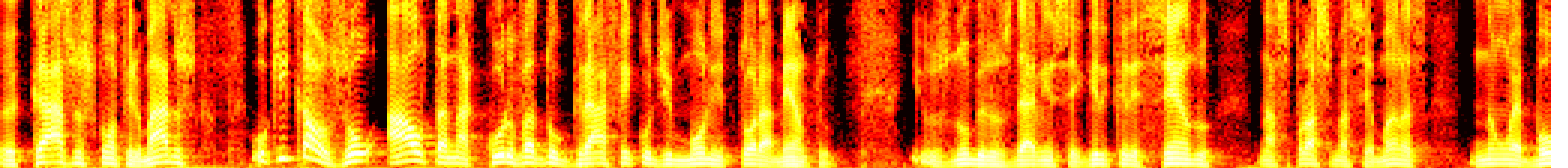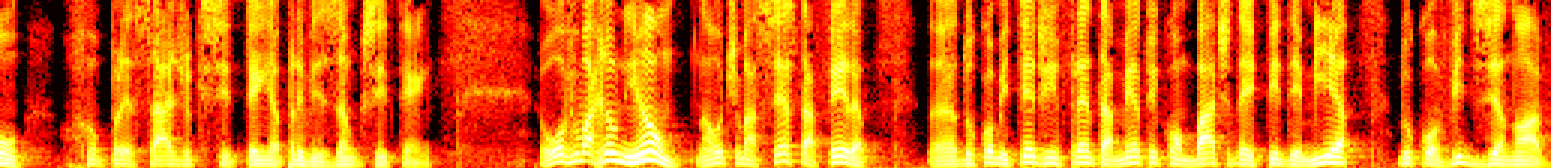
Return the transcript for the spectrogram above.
eh, casos confirmados, o que causou alta na curva do gráfico de monitoramento. E os números devem seguir crescendo nas próximas semanas. Não é bom o presságio que se tem, a previsão que se tem. Houve uma reunião na última sexta-feira uh, do Comitê de Enfrentamento e Combate da Epidemia do Covid-19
